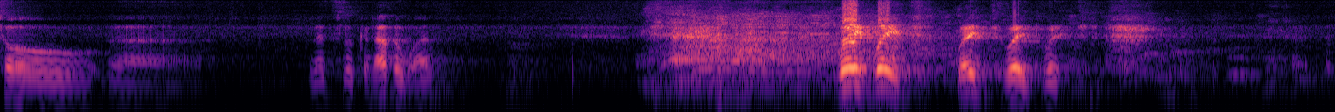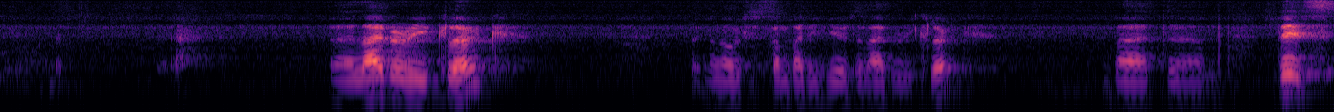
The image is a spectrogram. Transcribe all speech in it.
So uh, let's look at another one. wait, wait, wait, wait, wait. A library clerk. I don't know if somebody here is a library clerk, but um, this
